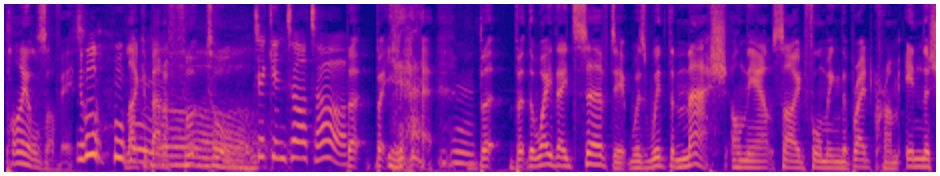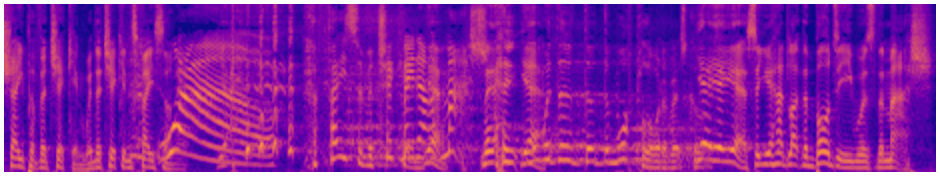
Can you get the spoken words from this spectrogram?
piles of it, like about a foot tall. Chicken tartare. But but yeah, mm. but but the way they'd served it was with the mash on the outside forming the breadcrumb in the shape of a chicken with a chicken's face on it. wow. A face of a chicken. Made out Yeah. of mash. Yeah. With the, the, the wattle or whatever it's called. Yeah, yeah, yeah. So you had like the body was the mash,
